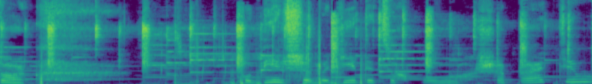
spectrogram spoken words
так побільше надіти цих о, шапетів.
